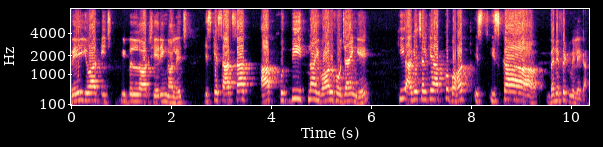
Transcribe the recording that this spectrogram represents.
way you are teaching people और शेयरिंग नॉलेज इसके साथ साथ आप खुद भी इतना इवॉल्व हो जाएँगे कि आगे चल के आपको बहुत इस, इसका बेनिफिट मिलेगा।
